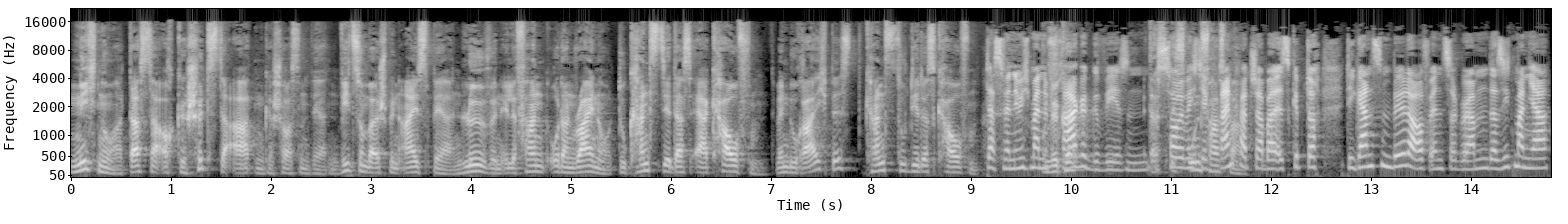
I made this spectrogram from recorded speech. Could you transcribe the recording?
nicht nur, dass da auch geschützte Arten geschossen werden, wie zum Beispiel ein Eisbär, ein Löwe, ein Elefant oder ein Rhino. Du kannst dir das erkaufen. Wenn du reich bist, kannst du dir das kaufen. Das wäre nämlich meine Frage können, gewesen. Das Sorry, wenn ich dir reinquatsche, aber es gibt doch die ganzen Bilder auf Instagram. Da sieht man ja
